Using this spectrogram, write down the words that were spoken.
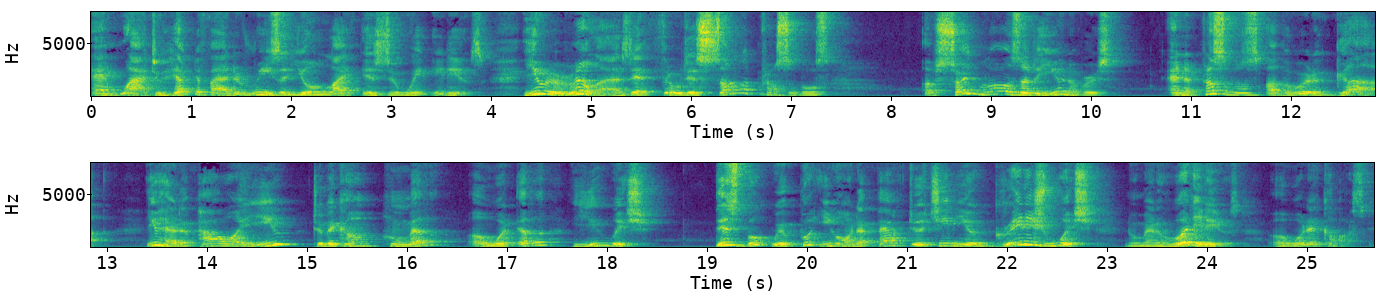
and why to help define the reason your life is the way it is. You will realize that through the solid principles of certain laws of the universe and the principles of the Word of God, you have the power in you to become whomever or whatever you wish. This book will put you on the path to achieving your greatest wish, no matter what it is or what it costs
